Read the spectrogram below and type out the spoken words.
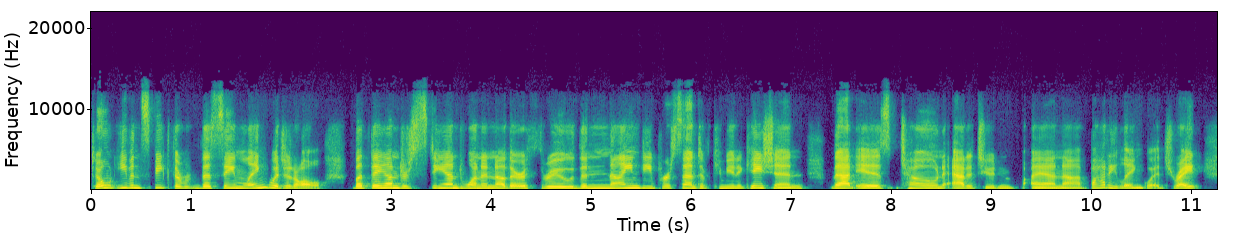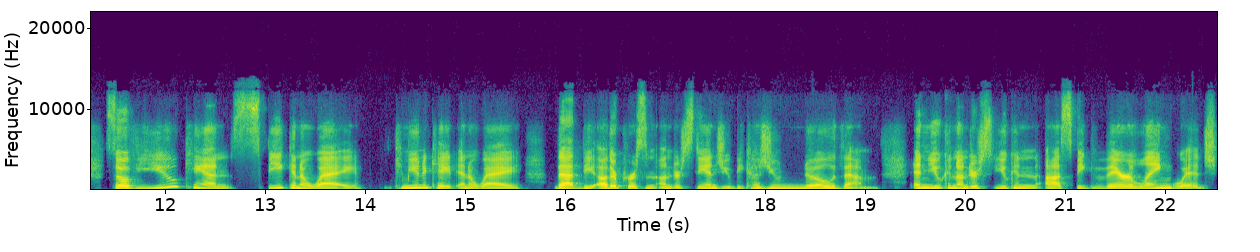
don't even speak the, the same language at all, but they understand one another through the 90% of communication that is tone, attitude, and, and uh, body language, right? So if you can speak in a way communicate in a way that the other person understands you because you know them and you can under you can uh, speak their language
